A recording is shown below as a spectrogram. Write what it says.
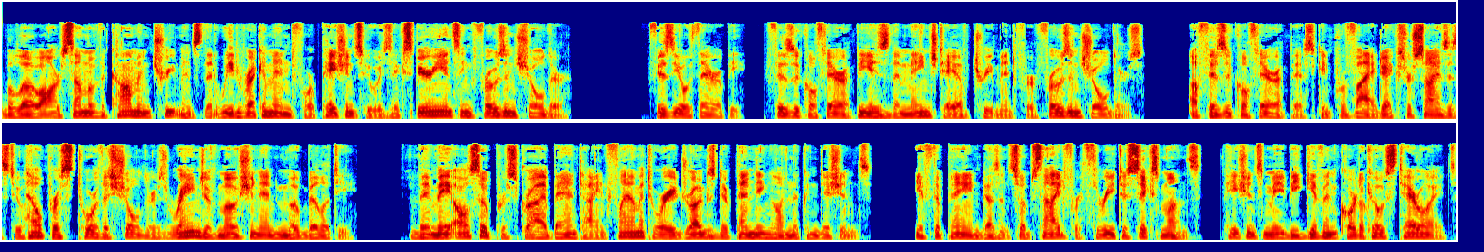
Below are some of the common treatments that we'd recommend for patients who is experiencing frozen shoulder. Physiotherapy Physical therapy is the mainstay of treatment for frozen shoulders. A physical therapist can provide exercises to help restore the shoulder's range of motion and mobility. They may also prescribe anti-inflammatory drugs depending on the conditions. If the pain doesn't subside for 3 to 6 months, patients may be given corticosteroids,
